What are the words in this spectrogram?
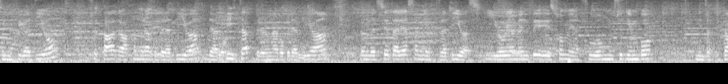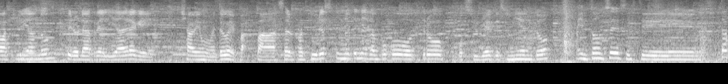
significativo. Yo estaba trabajando en una cooperativa de artistas, pero en una cooperativa donde hacía tareas administrativas y obviamente eso me ayudó mucho tiempo mientras estaba estudiando, pero la realidad era que ya había un momento que para hacer facturas y no tenía tampoco otra posibilidad de crecimiento. Entonces, este, está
